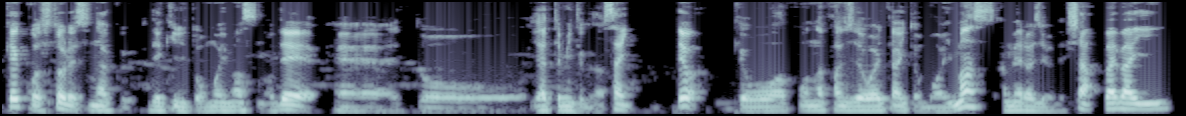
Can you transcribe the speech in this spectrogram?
結構ストレスなくできると思いますので、えっ、と、やってみてください。では、今日はこんな感じで終わりたいと思います。アメラジオでした。バイバイ。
